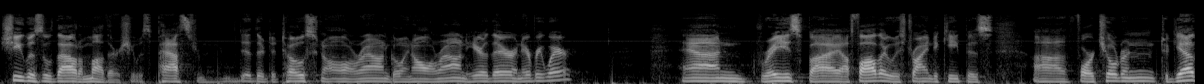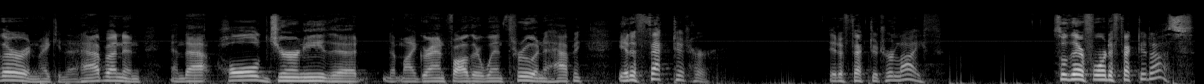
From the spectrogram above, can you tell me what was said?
she was without a mother. She was passed from dither to toast and all around, going all around, here, there, and everywhere. And raised by a father who was trying to keep his uh, four children together and making that happen. And, and that whole journey that, that my grandfather went through and happening, it affected her. It affected her life. So, therefore, it affected us.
